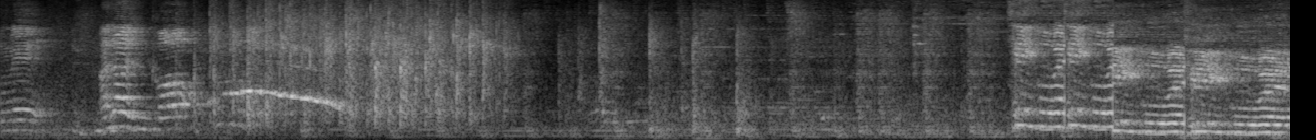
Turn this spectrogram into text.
동네 안녕하십니까? 최고의 최고의 최고의 최고의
